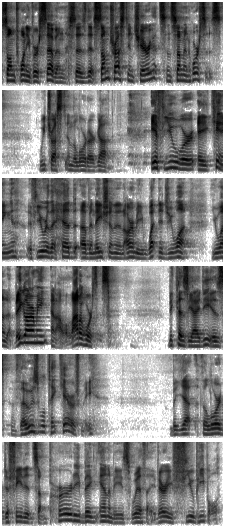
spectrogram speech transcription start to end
Psalm 20, verse 7 says this Some trust in chariots and some in horses. We trust in the Lord our God if you were a king, if you were the head of a nation and an army, what did you want? You wanted a big army and a lot of horses. Because the idea is those will take care of me. But yet the Lord defeated some pretty big enemies with a very few people.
